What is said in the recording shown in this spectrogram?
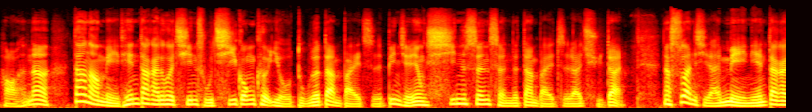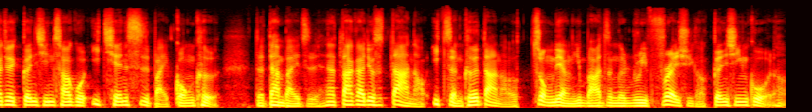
好，那大脑每天大概都会清除七公克有毒的蛋白质，并且用新生成的蛋白质来取代。那算起来，每年大概就会更新超过一千四百公克的蛋白质，那大概就是大脑一整颗大脑的重量，你就把它整个 refresh 更新过了哈。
